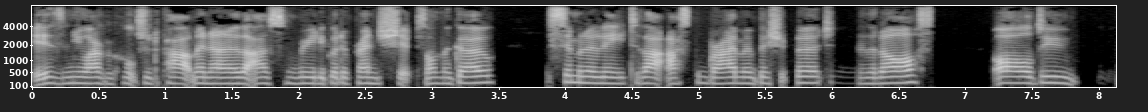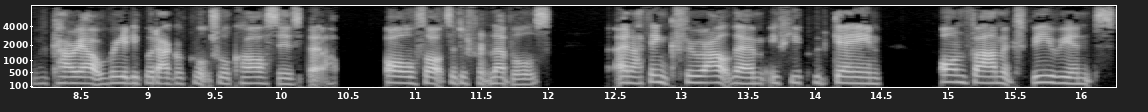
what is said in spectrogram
is a new agriculture department. I know that has some really good apprenticeships on the go. Similarly to that, Askham Bryan and Bishop Burton in the north all do carry out really good agricultural courses at all sorts of different levels. And I think throughout them, if you could gain on farm experience,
